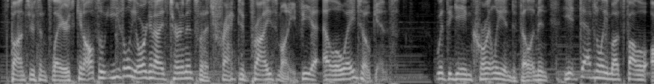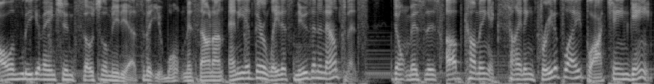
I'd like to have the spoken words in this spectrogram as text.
Sponsors and players can also easily organize tournaments with attractive prize money via LOA tokens. With the game currently in development, you definitely must follow all of League of Ancients' social media so that you won't miss out on any of their latest news and announcements. Don't miss this upcoming exciting free-to-play blockchain game.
